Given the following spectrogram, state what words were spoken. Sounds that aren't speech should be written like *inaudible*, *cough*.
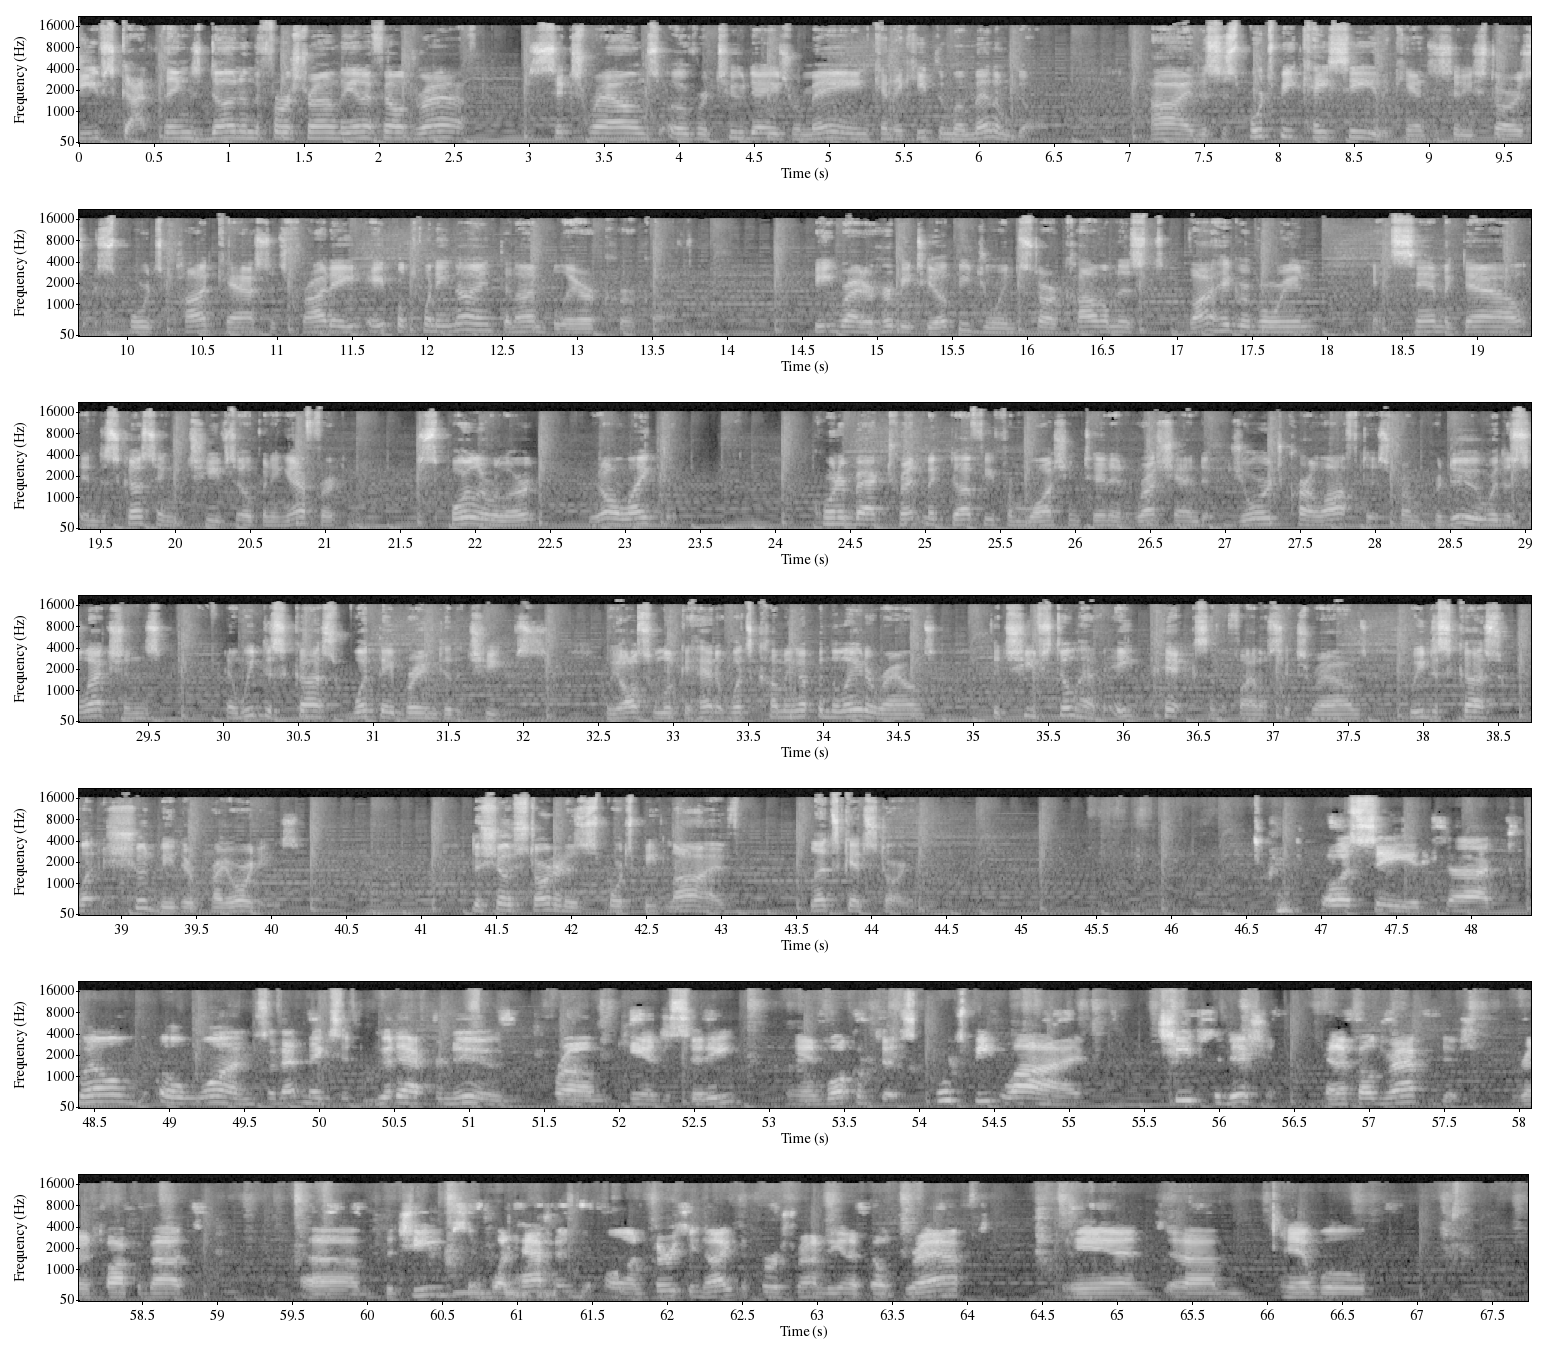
Chiefs got things done in the first round of the NFL draft. Six rounds over two days remain. Can they keep the momentum going? Hi, this is SportsBeat KC, the Kansas City Stars sports podcast. It's Friday, April 29th, and I'm Blair Kerkhoff. Beat writer Herbie Teope joined star columnists Vahe Gregorian and Sam McDowell in discussing the Chiefs' opening effort. Spoiler alert, we all liked it. Cornerback Trent McDuffie from Washington and rush end George Karlaftis from Purdue were the selections, and we discuss what they bring to the Chiefs. We also look ahead at what's coming up in the later rounds. The Chiefs still have eight picks in the final six rounds. We discuss what should be their priorities. The show started as Sports Beat Live. Let's get started. Well, let's see. It's uh, 12.01, so that makes it good afternoon from Kansas City. And welcome to Sports Beat Live, Chiefs Edition, NFL Draft Edition. We're going to talk about um, the Chiefs and what happened on Thursday night, the first round of the NFL Draft. And, um, and we'll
